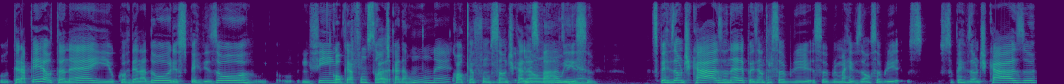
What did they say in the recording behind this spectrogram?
o, terapeuta, né? E o coordenador, e o supervisor, enfim. Qual é a função qual, de cada um, né? Qual é a função de cada um, fazem, isso. É. Supervisão de caso, né? Depois entra sobre, sobre uma revisão sobre supervisão de caso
